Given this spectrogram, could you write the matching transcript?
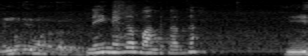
ਇਹਨੂੰ ਵੀ ਹੋਣ ਲੱਗਾ ਕਰੇ ਨਹੀਂ ਮੈਂ ਕਿਹਾ ਬੰਦ ਕਰਦਾ ਹੂੰ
